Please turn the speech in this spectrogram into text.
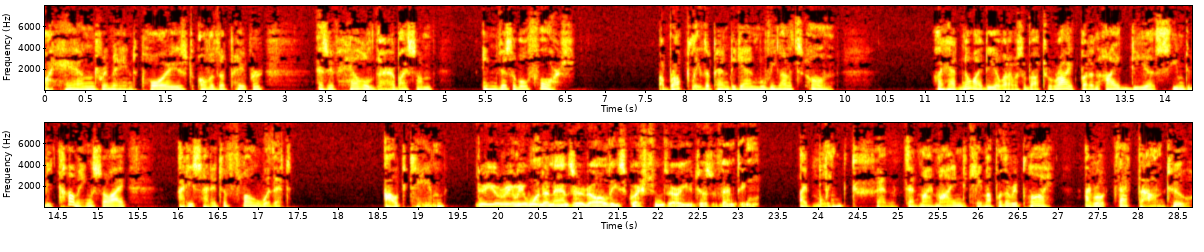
my hand remained poised over the paper as if held there by some invisible force. Abruptly, the pen began moving on its own. I had no idea what I was about to write, but an idea seemed to be coming, so I, I decided to flow with it. Out came do you really want an answer to all these questions, or are you just venting? I blinked, and then my mind came up with a reply. I wrote that down, too.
